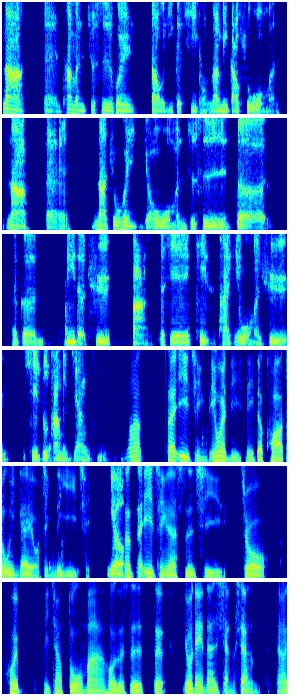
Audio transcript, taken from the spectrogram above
那呃，他们就是会到一个系统那边告诉我们，那呃，那就会由我们就是的那个 leader 去把这些 case 派给我们去协助他们这样子。那在疫情，因为你你的跨度应该有经历疫情，有。那在疫情的时期就会。比较多吗？或者是这有点难想象。呃，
